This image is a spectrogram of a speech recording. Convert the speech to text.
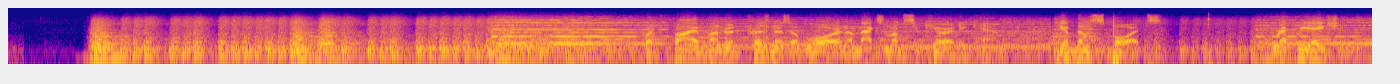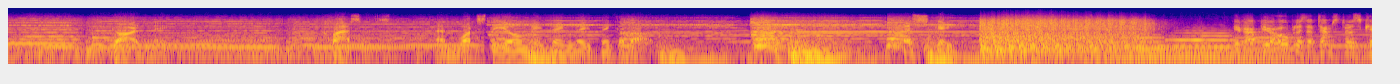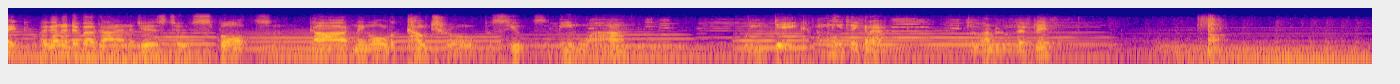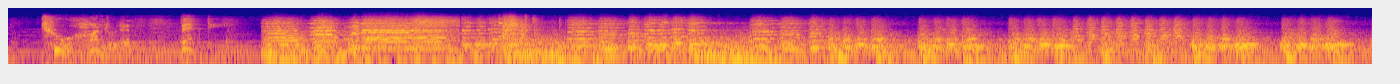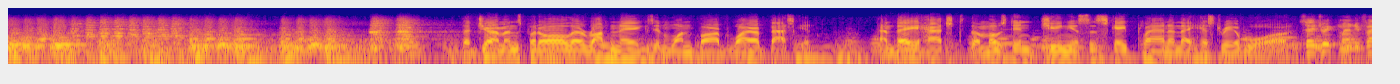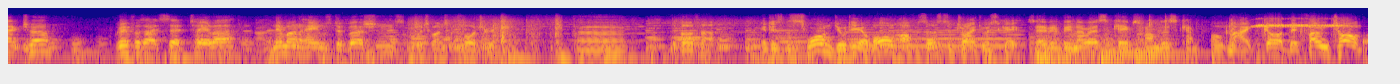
Put 500 prisoners of war in a maximum security camp. Give them sports, recreation, gardening, classes, and what's the only thing they think about? Escape. Give up your hopeless attempts to escape. We're going to devote our energies to sports and gardening, all the cultural pursuits. Meanwhile, we dig. How many are you taking out? 250. 250? The Germans put all their rotten eggs in one barbed wire basket. And they hatched the most ingenious escape plan in the history of war. Sedgwick, manufacturer. Griff, as I said, Taylor. Nimon Hames, diversions. Which one's a forgery? Uh, they both are. It is the sworn duty of all officers to try to escape. There will be no escapes from this camp. Oh my God, they found Tom.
